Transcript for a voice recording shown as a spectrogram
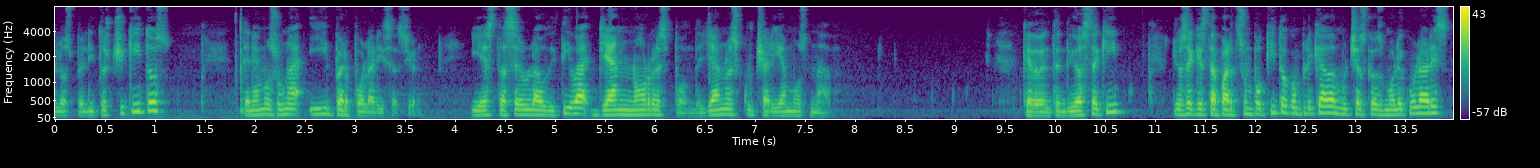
los pelitos chiquitos, tenemos una hiperpolarización. Y esta célula auditiva ya no responde, ya no escucharíamos nada. ¿Quedó entendido hasta aquí? Yo sé que esta parte es un poquito complicada, muchas cosas moleculares,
